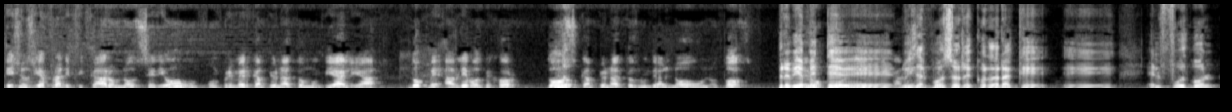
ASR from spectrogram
ellos ya planificaron, ¿no? Se dio un, un primer campeonato mundial, ya. Do- me- hablemos mejor, dos No. campeonatos mundial, no uno, dos. Previamente, Pero eh, Luis Alfonso recordará que eh, el fútbol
